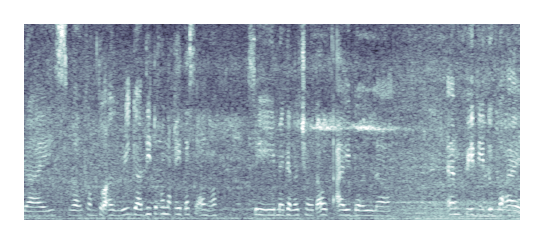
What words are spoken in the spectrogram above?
guys, welcome to Alriga. Dito ko nakita si ano, si Megalo Shoutout Idol ah, MPD Dubai.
